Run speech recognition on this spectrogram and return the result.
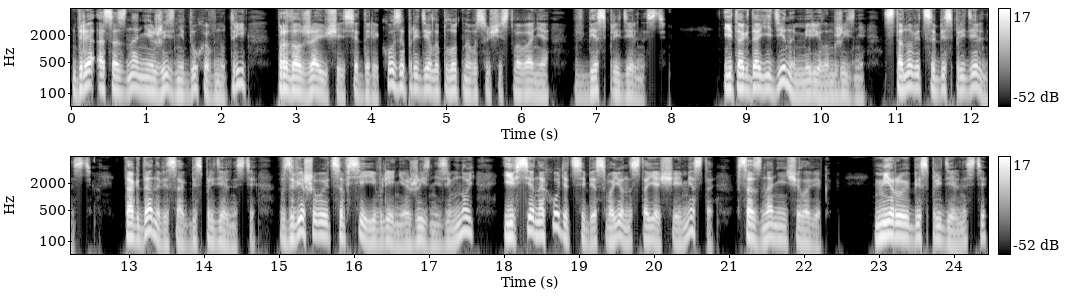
для осознания жизни духа внутри, продолжающейся далеко за пределы плотного существования в беспредельность. И тогда единым мерилом жизни становится беспредельность – Тогда на весах беспредельности взвешиваются все явления жизни земной, и все находят себе свое настоящее место в сознании человека. Мерою беспредельности,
